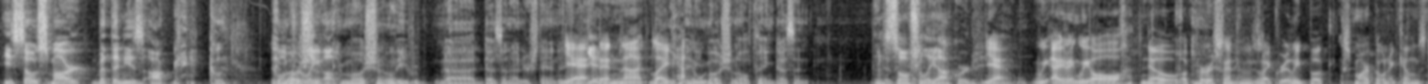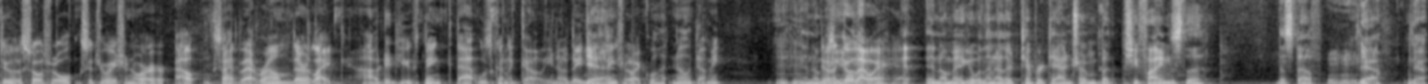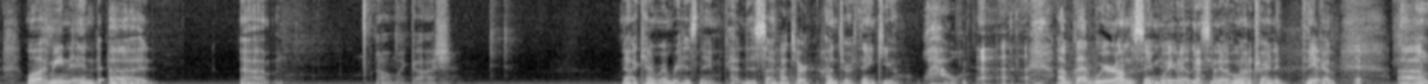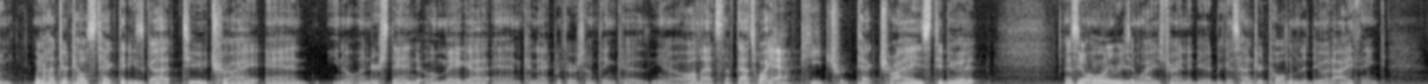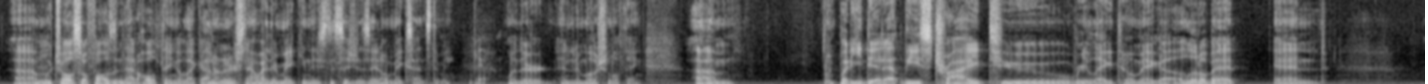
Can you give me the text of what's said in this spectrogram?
He's so smart, but then he's au- culturally. Emotion, emotionally uh, doesn't understand it. Yeah, and then not like an how- emotional thing doesn't. He doesn't socially awkward. Yeah, we. I think we all know a person who's like really book smart, but when it comes to a social situation or outside of that realm, they're like, "How did you think that was gonna go?" You know, they do Yeah. things you're like, "What? No, dummy." And Omega, Doesn't go that way, yeah. And Omega with another temper tantrum, but she finds the the stuff. Yeah, yeah. Well, I mean, and uh, um, oh my gosh, no, I can't remember his name. God, this I'm, Hunter? Hunter. Thank you. Wow, I'm glad we're on the same wave. At least you know who I'm trying to think Yep, of. yep. Um, when Hunter tells Tech that he's got to try and you know understand Omega and connect with her or something because you know all that stuff. That's why Yeah. he, he tr- Tech tries to do it. That's the only reason why he's trying to do it because Hunter told him to do it. I think, um, which also falls in that whole thing of like I don't understand why they're making these decisions. They don't make sense to me Yep. when they're an emotional thing. Um, but he did at least try to relate to Omega a little bit, and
